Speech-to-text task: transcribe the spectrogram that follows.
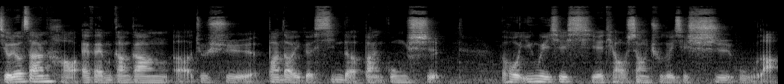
九六三好 FM 刚刚呃，就是搬到一个新的办公室，然后因为一些协调上出了一些失误啦，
